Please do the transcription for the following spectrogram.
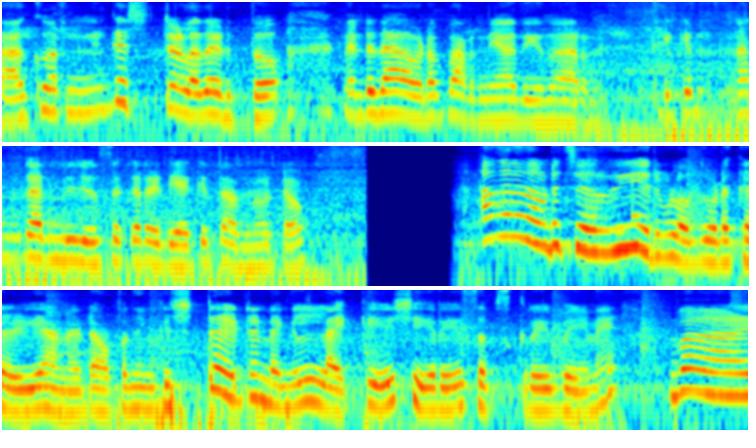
കാക്കു പറഞ്ഞു നിങ്ങൾക്ക് ഇഷ്ടമുള്ളത് എടുത്തോ? എന്നിട്ട് ഇതാ അവിടെ പറഞ്ഞാൽ മതി എന്ന് പറഞ്ഞു. ശരിക്കും നമുക്ക് കരിമ്പ് ജ്യൂസൊക്കെ റെഡിയാക്കി തന്നു കേട്ടോ. അങ്ങനെ നമ്മുടെ ചെറിയൊരു വ്ളോഗ് ഇവിടെ കഴിയാണ് കേട്ടോ. അപ്പോൾ നിങ്ങൾക്ക് ഇഷ്ടമായിട്ടുണ്ടെങ്കിൽ ലൈക്ക് ചെയ്യുക ഷെയർ ചെയ്യുക സബ്സ്ക്രൈബ് ചെയ്യണേ. ബൈ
